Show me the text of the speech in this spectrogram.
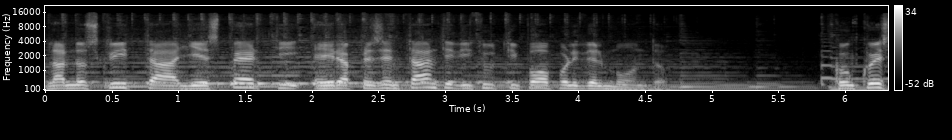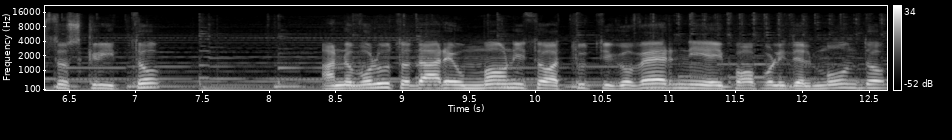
L'hanno scritta gli esperti e i rappresentanti di tutti i popoli del mondo. Con questo scritto hanno voluto dare un monito a tutti i governi e i popoli del mondo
